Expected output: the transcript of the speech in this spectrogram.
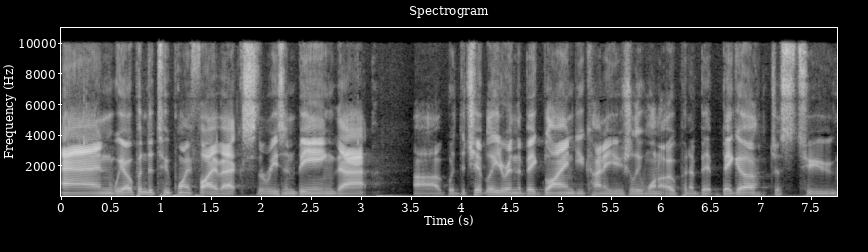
and we opened to 2.5x. The reason being that uh, with the chip leader in the big blind, you kind of usually want to open a bit bigger just to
